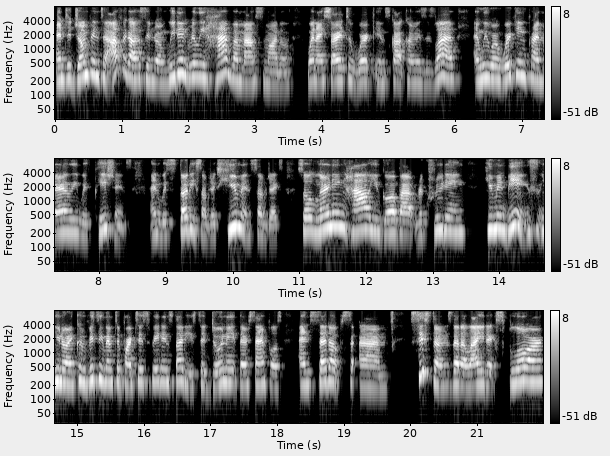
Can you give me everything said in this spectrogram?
And to jump into alpha-gal syndrome, we didn't really have a mouse model when I started to work in Scott Commins' lab. And we were working primarily with patients and with study subjects, human subjects. So learning how you go about recruiting human beings, you know, and convincing them to participate in studies, to donate their samples and set up um, systems that allow you to explore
